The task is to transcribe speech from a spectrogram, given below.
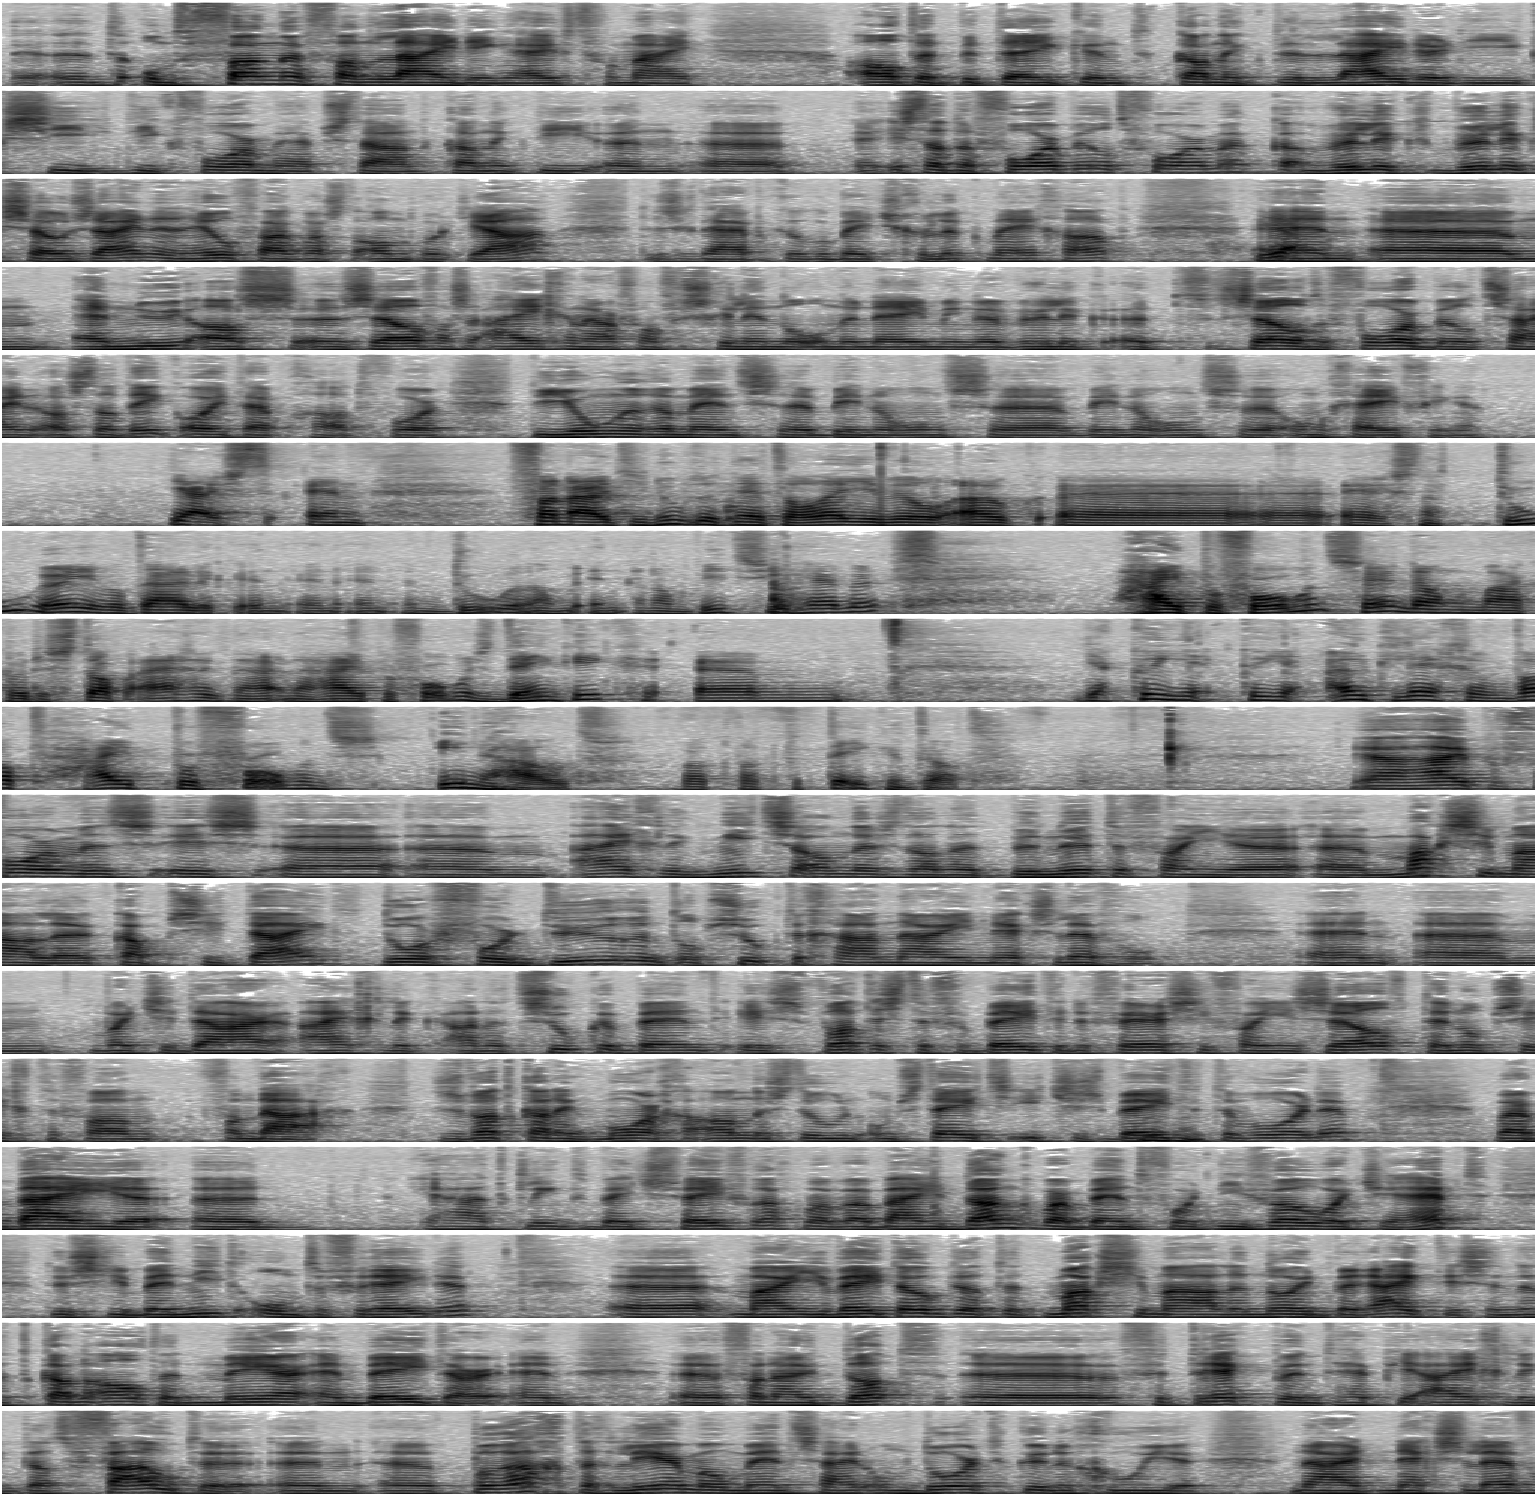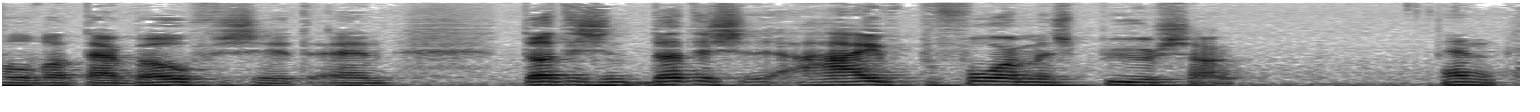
het ontvangen van leiding heeft voor mij altijd betekent, kan ik de leider die ik zie, die ik voor me heb staan, kan ik die een, uh, is dat een voorbeeld voor me? Kan, wil, ik, wil ik zo zijn? En heel vaak was het antwoord ja. Dus daar heb ik ook een beetje geluk mee gehad. Ja. En, um, en nu als, uh, zelf als eigenaar van verschillende ondernemingen wil ik hetzelfde voorbeeld zijn als dat ik ooit heb gehad voor de jongere mensen binnen, ons, uh, binnen onze omgevingen. Juist. En vanuit, je noemt het net al, hè, je wil ook uh, uh, ergens naartoe. Hè, je wil duidelijk een, een, een doel, een, een ambitie hebben. High performance, hè, dan maken we de stap eigenlijk naar, naar high performance, denk ik. Um, Ja, kun, je, kun je uitleggen wat high performance inhoudt? Wat, wat betekent dat? Ja, high performance is uh, um, eigenlijk niets anders dan het benutten van je maximale capaciteit door voortdurend op zoek te gaan naar je next level. En um, wat je daar eigenlijk aan het zoeken bent, is wat is de verbeterde versie van jezelf ten opzichte van vandaag. Dus wat kan ik morgen anders doen om steeds ietsjes beter te worden. Waarbij je, uh, ja, het klinkt een beetje zweverig, maar waarbij je dankbaar bent voor het niveau wat je hebt. Dus je bent niet ontevreden. Uh, maar je weet ook dat het maximale nooit bereikt is. En dat kan altijd meer en beter. En uh, vanuit dat uh, vertrekpunt heb je eigenlijk dat fouten een prachtig leermoment zijn om door te kunnen groeien naar het next level wat daarboven zit. En dat is, dat is high performance puur zang. En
